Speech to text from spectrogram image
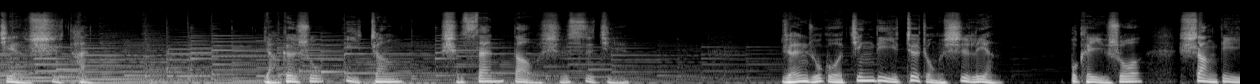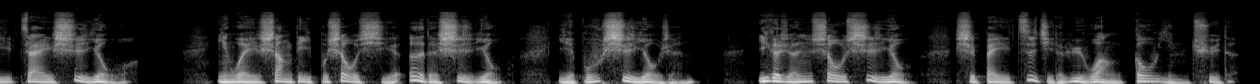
见试探。雅各书一章。十三到十四节，人如果经历这种试炼，不可以说上帝在试诱我，因为上帝不受邪恶的试诱，也不试诱人。一个人受试诱，是被自己的欲望勾引去的。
